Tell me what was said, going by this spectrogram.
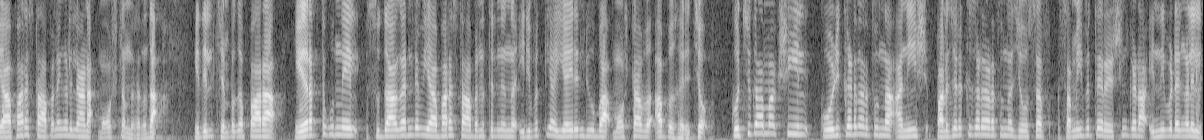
വ്യാപാര സ്ഥാപനങ്ങളിലാണ് മോഷണം നടന്നത്. ഇതിൽ ചെമ്പകപ്പാറ ഏറത്തുകുന്നേൽ സുധാകരന്റെ വ്യാപാര സ്ഥാപനത്തിൽ നിന്ന് ഇരുപത്തി അയ്യായിരം രൂപ മോഷ്ടാവ് അപഹരിച്ചു. കൊച്ചുകാമാക്ഷിയിൽ കോഴിക്കട നടത്തുന്ന അനീഷ് പലചരക്ക് കട നടത്തുന്ന ജോസഫ് സമീപത്തെ റേഷൻ കട എന്നിവിടങ്ങളിൽ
